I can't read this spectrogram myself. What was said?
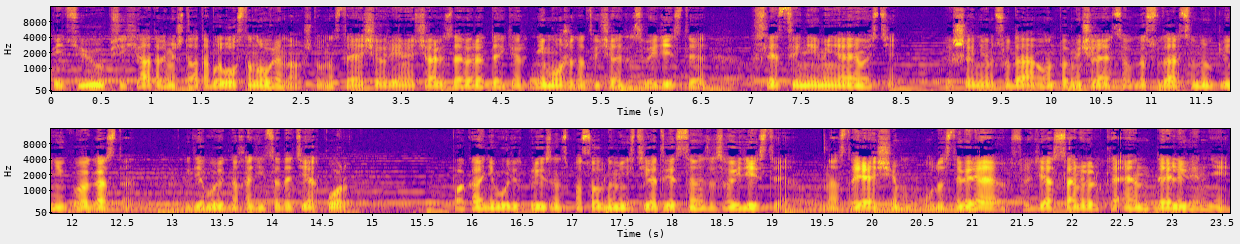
Пятью психиатрами штата было установлено, что в настоящее время Чарльз Эверетт Деккер не может отвечать за свои действия вследствие невменяемости. Решением суда он помещается в государственную клинику Агаста, где будет находиться до тех пор, пока не будет признан способным нести ответственность за свои действия. Настоящим, удостоверяю, судья Самюэль К.Н. Деливинни.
